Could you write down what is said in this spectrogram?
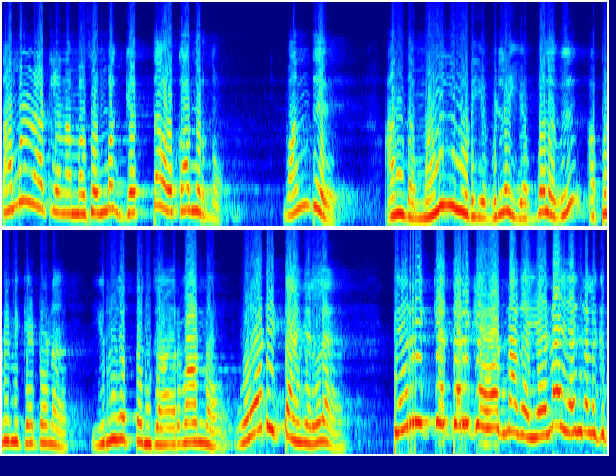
தமிழ்நாட்டில் நம்ம ரொம்ப கெத்தா உட்கார்ந்துருந்தோம். வந்து அந்த மணியினுடைய விலை எவ்வளவு அப்படின்னு கேட்டோன்னே இருபத்தஞ்சாயிரம் ரூபான்னு. ஓடிட்டாங்கல்ல. தெறிக்க தெறிக்க ஓடினாங்க. ஏன்னா எங்களுக்கு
